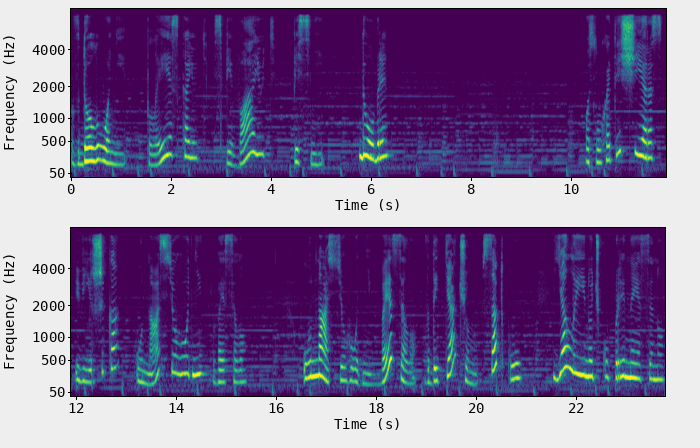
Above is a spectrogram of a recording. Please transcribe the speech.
В долоні плескають, співають пісні. Добре. Послухайте ще раз віршика У нас сьогодні весело. У нас сьогодні весело в дитячому садку. Ялиночку принесено,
